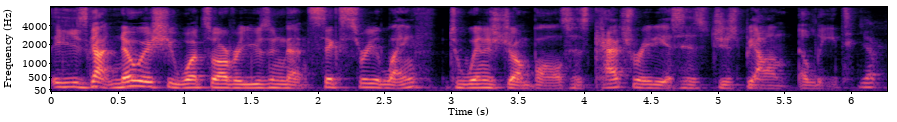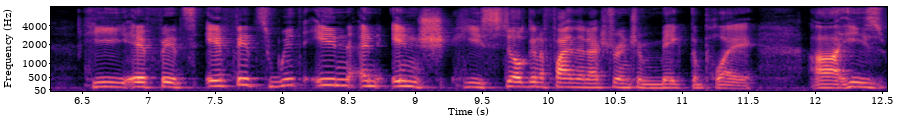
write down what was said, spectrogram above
he's got no issue whatsoever using that 6'3 length to win his jump balls. His catch radius is just beyond elite. Yep. He if it's if it's within an inch, he's still gonna find that extra inch and make the play. Uh, he's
